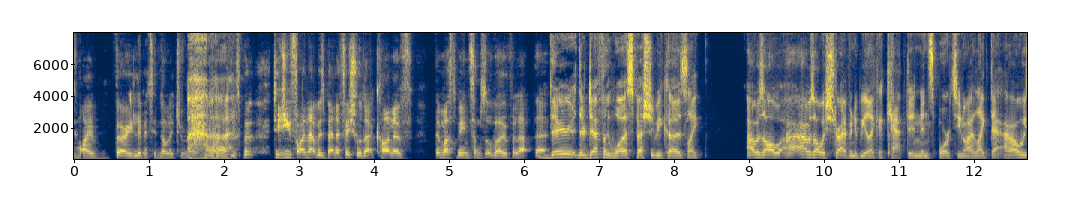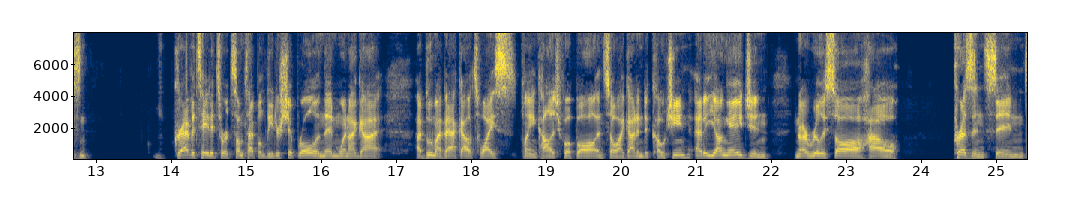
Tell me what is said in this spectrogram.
my very limited knowledge of coaches. but did you find that was beneficial? That kind of there must have been some sort of overlap there. There, there definitely was, especially because like I was all I was always striving to be like a captain in sports. You know, I like that. I always gravitated towards some type of leadership role. And then when I got, I blew my back out twice playing college football, and so I got into coaching at a young age, and you know, I really saw how presence and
